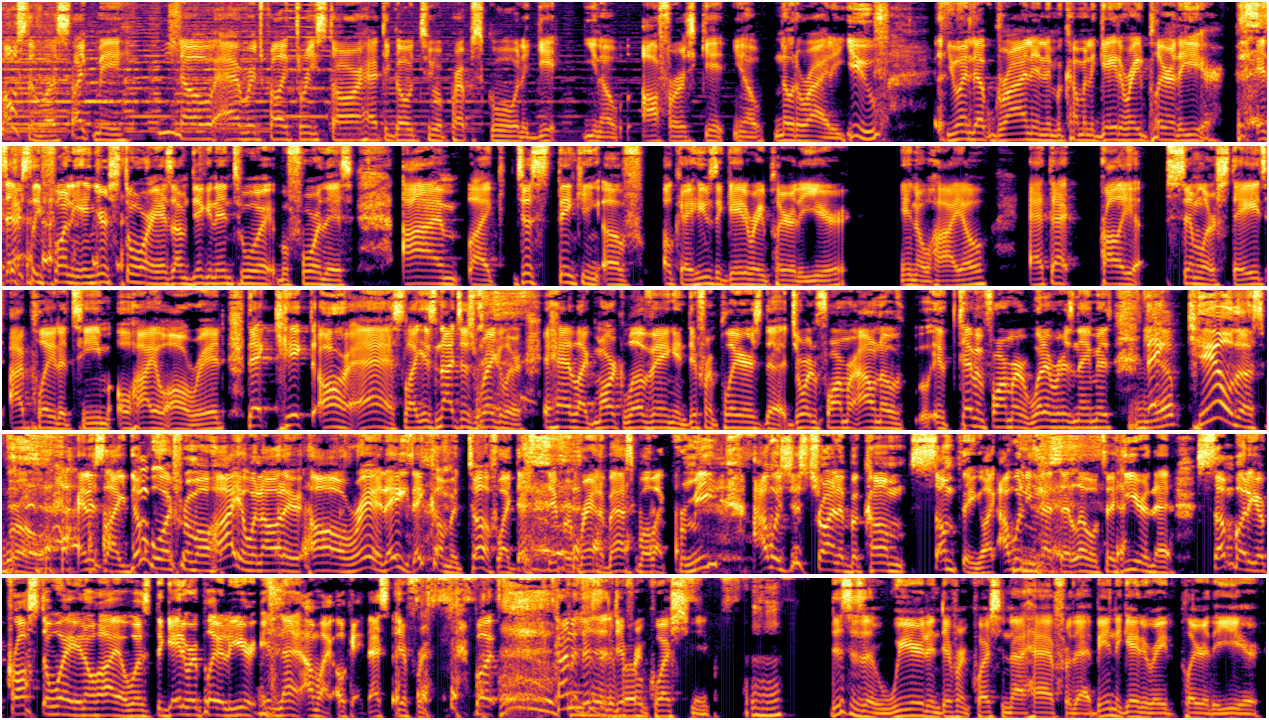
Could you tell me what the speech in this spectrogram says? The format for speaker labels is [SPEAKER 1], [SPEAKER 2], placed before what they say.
[SPEAKER 1] most of us, like me, you know, average, probably three star, had to go to a prep school to get, you know, offers, get, you know, notoriety. You, you end up grinding and becoming the Gatorade player of the year. It's actually funny in your story as I'm digging into it before this. I'm like just thinking of, okay, he was the Gatorade player of the year in Ohio at that probably similar stage, I played a team, Ohio All Red, that kicked our ass. Like it's not just regular. it had like Marc Loving and different players, the Jordan Farmer. I don't know if, if Tevin Farmer, whatever his name is, they yep. killed us, bro. and it's like them boys from Ohio and all they all red, they they coming tough. Like that's a different brand of basketball. Like for me, I was just trying to become something. Like I wasn't even at that level to hear that somebody across the way in Ohio was the Gatorade player of the year in that. I'm like, okay, that's different. But kind of this is a different it, question. Mm-hmm. This is a weird and different question I have for that. Being the Gatorade player of the year,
